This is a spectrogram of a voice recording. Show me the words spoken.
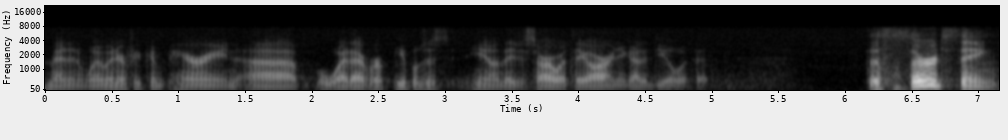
men and women, or if you're comparing uh, whatever, people just, you know, they just are what they are, and you got to deal with it. The third thing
